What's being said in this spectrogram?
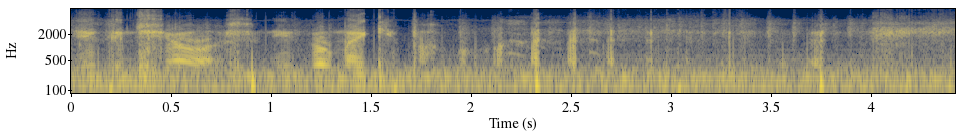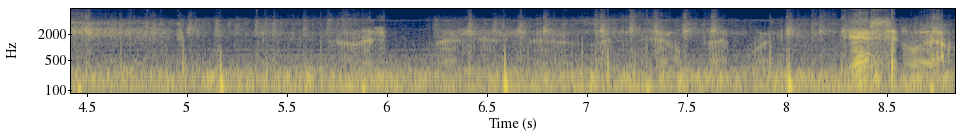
you can show us, and you go make your poll. Now, this, this is, uh, this help that yes, it will.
